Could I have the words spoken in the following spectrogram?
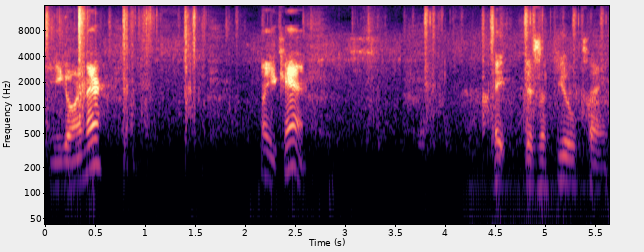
Can you go in there? Oh, you can. Hey, there's a fuel tank.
